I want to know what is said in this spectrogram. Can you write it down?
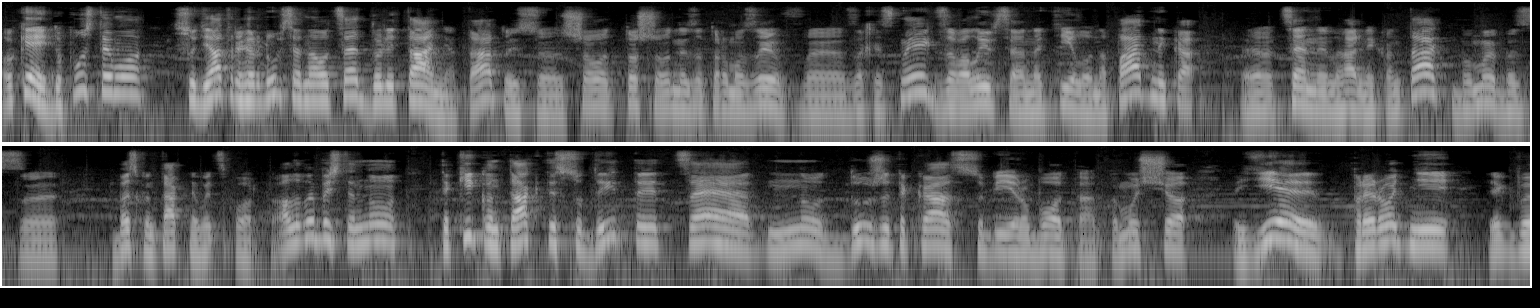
Окей, допустимо, суддя тригернувся на оце долітання, та? Тобто, що то, що не затормозив е, захисник, завалився на тіло нападника. е, Це нелегальний контакт, бо ми без, е, безконтактний вид спорту. Але вибачте, ну такі контакти судити, це ну, дуже така собі робота, тому що є природні, якби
